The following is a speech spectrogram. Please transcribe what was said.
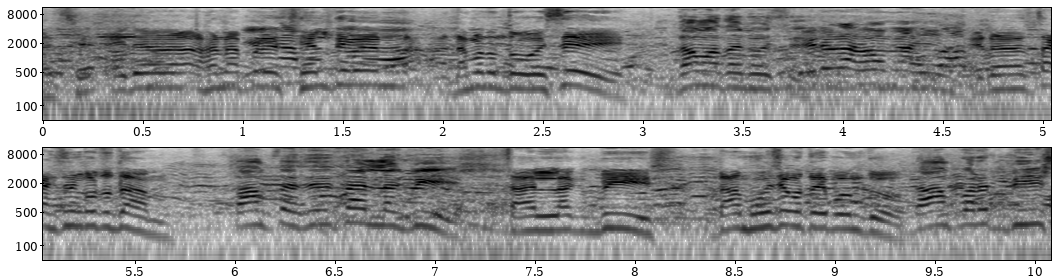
আচ্ছা এটা এখন আপনি সেল দেবেন দাম তো হয়েছে? দামাদামি হয়েছে। এটা চাইছেন কত দাম? দাম চাইছে চার লাখ বিশ। চার লাখ বিশ। দাম হয়েছে কত বন্ধু? দাম করে বিশ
